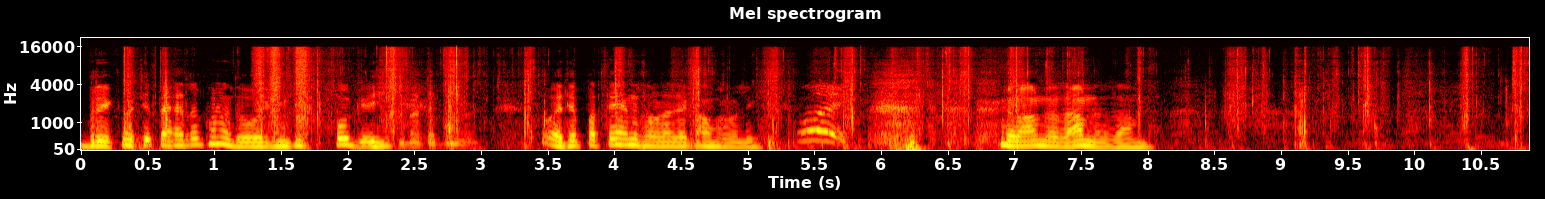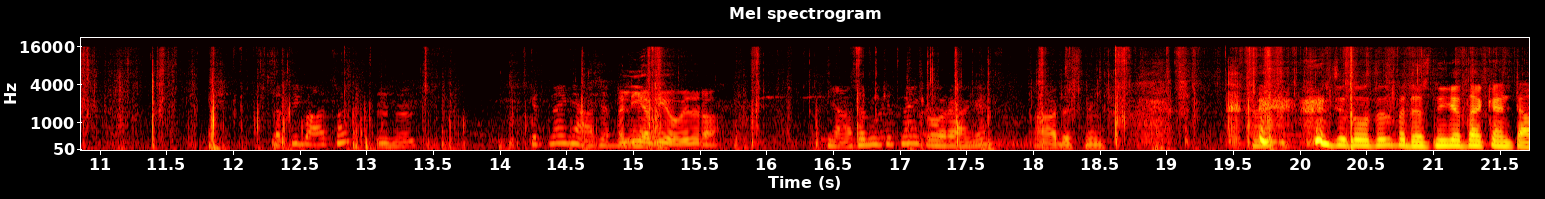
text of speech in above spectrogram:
ब्रेक में पैर रखो ना दो हो गई। अच्छे पत्ते हैं। ना थोड़ा जहा कम रोली राम राम राम है यहाँ से अभी? अभी हो से भी कितना और आगे? दस नहीं। हाँ। जो दोस्तों दस नहीं घंटा।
